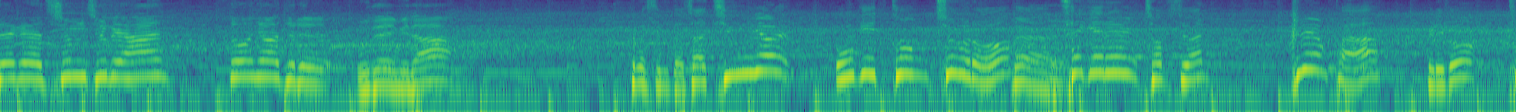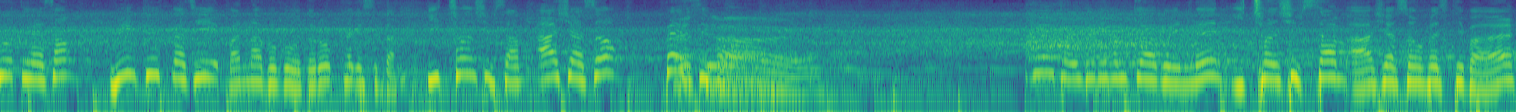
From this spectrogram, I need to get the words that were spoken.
세계 춤추게 한 소녀들의 무대입니다. 그렇습니다. 자, 직렬 오기통 춤으로 네. 세계를 접수한 크레용파 그리고 트로트 해성 윙크까지 만나보고 오도록 하겠습니다. 2013 아시아성 페스티벌. 의 별들이 함께하고 있는 2013 아시아성 페스티벌.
